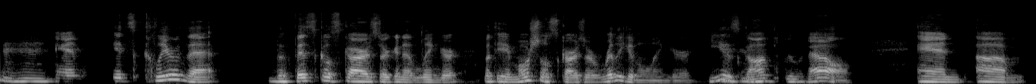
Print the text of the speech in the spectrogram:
hmm And it's clear that the physical scars are going to linger, but the emotional scars are really going to linger. He has Mhm. gone through hell and um,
